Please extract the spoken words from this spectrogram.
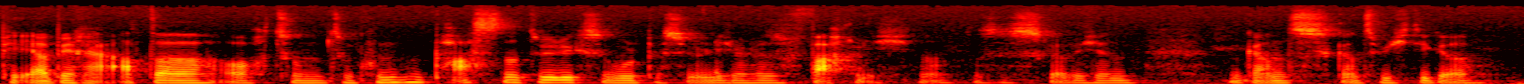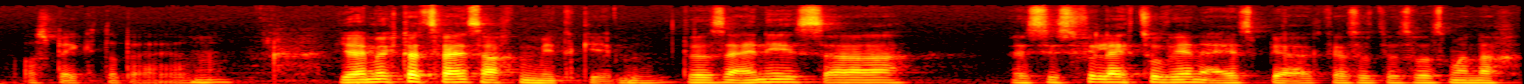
PR-Berater auch zum, zum Kunden passt natürlich, sowohl persönlich als auch fachlich. Ne? Das ist, glaube ich, ein, ein ganz, ganz wichtiger Aspekt dabei. Ja, mhm. ja ich möchte da zwei Sachen mitgeben. Mhm. Das eine ist, äh, es ist vielleicht so wie ein Eisberg, also das, was man nach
